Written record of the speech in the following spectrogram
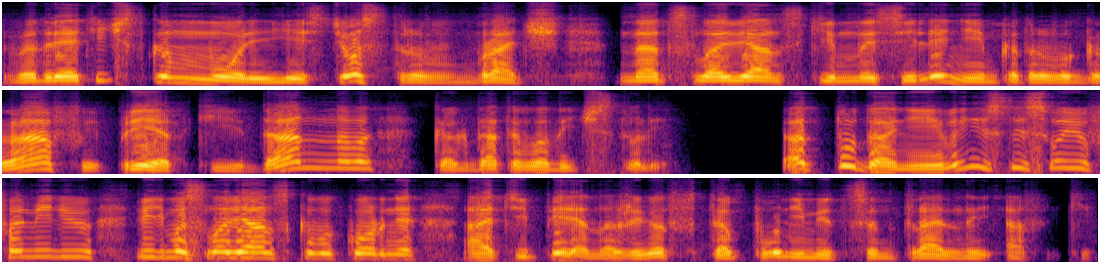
В Адриатическом море есть остров Брач, над славянским населением которого графы, предки данного, когда-то владычествовали. Оттуда они и вынесли свою фамилию, видимо, славянского корня, а теперь она живет в топониме Центральной Африки.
